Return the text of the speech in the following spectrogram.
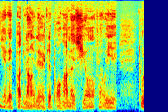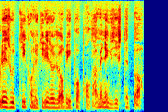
n'y avait pas de langage de programmation. Enfin, vous voyez, tous les outils qu'on utilise aujourd'hui pour programmer n'existaient pas.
